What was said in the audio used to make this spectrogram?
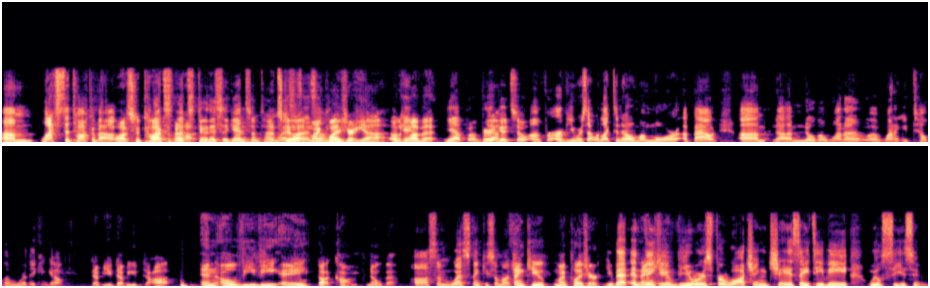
um, lots to talk about. Lots to talk let's, about. Let's do this again sometime. Let's Wes. do it. My sound good? pleasure. Yeah. Okay. Would love it. Yeah, very Yeah. good. So, um, for our viewers that would like to know more about um, um, Novva, wanna uh, why don't you tell them where they can go? www.novva.com. Novva. Awesome, Wes. Thank you so much. Thank you. My pleasure. you bet, and Thank thank, you. you. viewers, for watching JSA TV. We'll see you soon.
